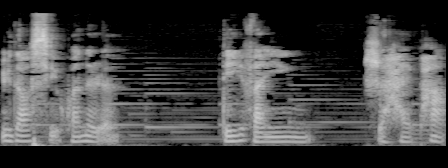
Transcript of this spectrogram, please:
遇到喜欢的人，第一反应是害怕。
